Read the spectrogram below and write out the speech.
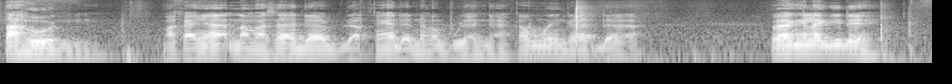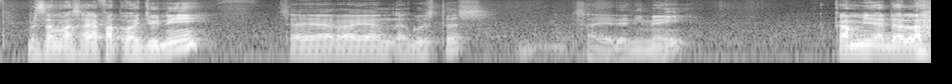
tahun. Makanya nama saya ada belakangnya ada nama bulannya. Kamu yang nggak ada. Ulangi lagi deh. Bersama saya Fatwa Juni. Saya Ryan Agustus. saya Dani Mei Kami adalah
